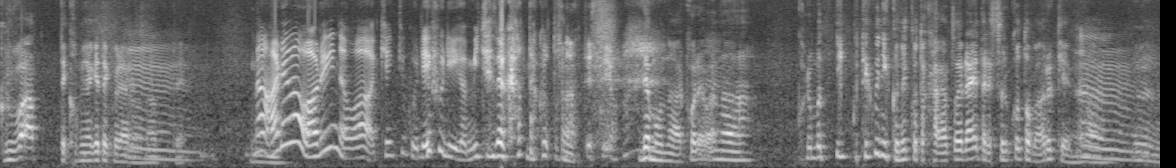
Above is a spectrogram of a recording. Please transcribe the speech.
ぐわって込み上げてくれるようになって、うん。まあ、あれは悪いのは結局レフリーが見てなかったことなんですよ。でもなこれはなこれも一個テクニックの一個と数えられたりすることもあるけんな、うん。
